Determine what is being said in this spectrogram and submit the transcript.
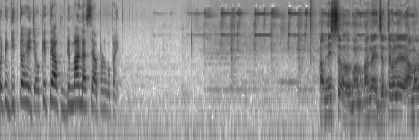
ଗୋଟେ ଗୀତ ହେଇଯାଉ କେତେ ଡିମାଣ୍ଡ ଆସେ ଆପଣଙ୍କ ପାଇଁ ନିଶ୍ଚୟ ମାନେ ଯେତେବେଳେ ଆମର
